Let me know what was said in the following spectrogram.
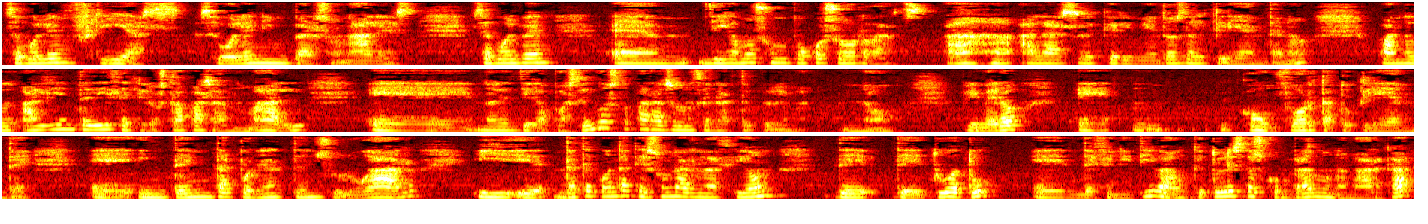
se vuelven frías, se vuelven impersonales, se vuelven Em, digamos, un poco sordas a, los requerimientos del cliente. Cuando alguien te dice que lo está pasando mal, eh, no le diga, pues tengo esto para solucionarte el problema. No. Primero, eh, conforta a tu cliente, eh, intenta ponerte en su lugar y, date cuenta que es una relación de, de tú a tú, en definitiva, aunque tú le estás comprando una marca,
